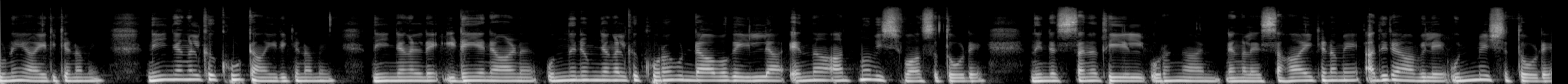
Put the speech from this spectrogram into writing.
തുണയായിരിക്കണമേ. നീ ഞങ്ങൾക്ക് കൂട്ടായിരിക്കണമേ. നീ ഞങ്ങളുടെ ഇടയനാണ്. ഒന്നിനും ഞങ്ങൾക്ക് കുറവുണ്ടാവുകയില്ല എന്ന ആത്മവിശ്വാസത്തോടെ നിന്റെ സന്നദ്ധിയിൽ ഉറങ്ങാൻ ഞങ്ങളെ സഹായിക്കണമേ. അതിരാവിലെ ഉന്മേഷത്തോടെ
